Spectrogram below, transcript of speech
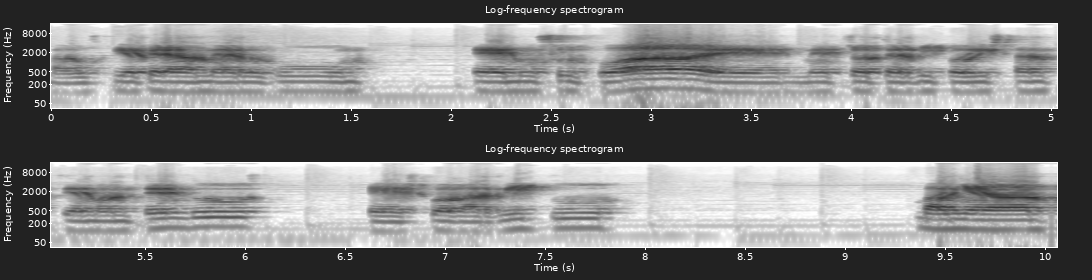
ba, guztiok eraman behar dugu e, musulkoa, e, metro terdiko distantzia mantenduz, e, eskoa garbitu, baina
